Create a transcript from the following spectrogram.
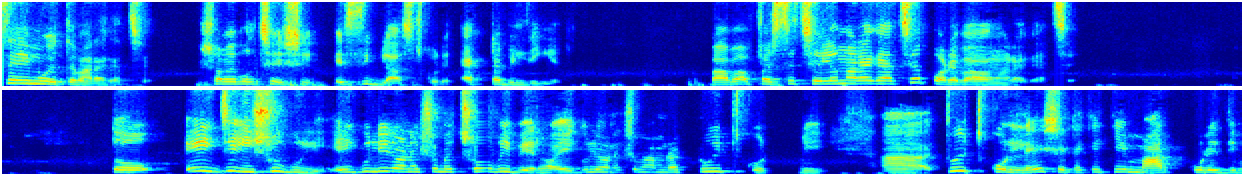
সেম ওয়েতে মারা গেছে। সবাই বলছে, এসি এসি ব্লাস্ট করে, একটা বিল্ডিং এর। বাবা ফার্স্টে ছেলে মারা গেছে, পরে বাবা মারা গেছে। তো এই যে ইস্যুগুলি এইগুলির অনেক সময় ছবি বের হয়, এগুলি অনেক সময় আমরা টুইট করি টুইট করলে সেটাকে কি মার্ক করে দিব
